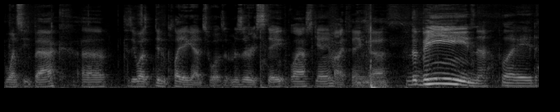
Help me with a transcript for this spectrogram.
once he's back, because he was didn't play against what was it Missouri State last game. I think uh, The Bean played.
